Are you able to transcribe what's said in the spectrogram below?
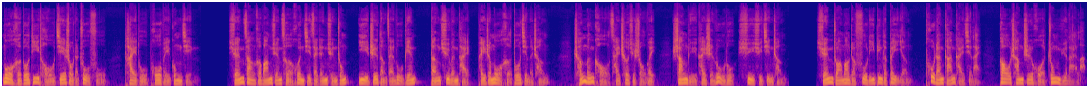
莫赫多低头接受着祝福，态度颇为恭谨。玄奘和王玄策混迹在人群中，一直等在路边，等屈文泰陪着莫赫多进了城，城门口才撤去守卫，商旅开始陆陆续续进城。玄奘望着傅离兵的背影，突然感慨起来：高昌之祸终于来了。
